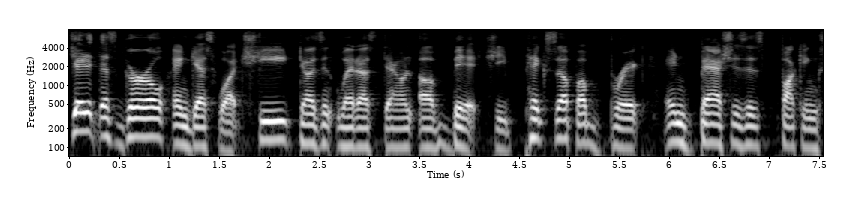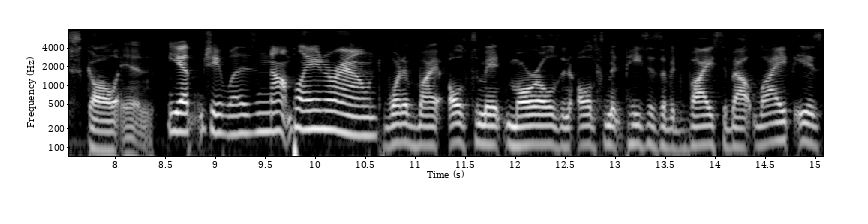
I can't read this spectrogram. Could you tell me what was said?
get at this girl. And guess what? She doesn't let us down a bit. She picks up a brick and bashes his fucking skull in Yep, she was not playing around. one of my ultimate morals and ultimate pieces of advice about life is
